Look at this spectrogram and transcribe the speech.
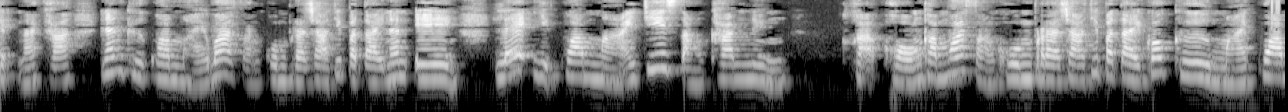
ศนะคะ นั่นคือความหมายว่าสังคมประชาธิปไตยนั่นเอง และอีกความหมายที่สำคัญหนึ่งของคำว่าสังคมประชาธิปไตยก็คือ หมายความ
